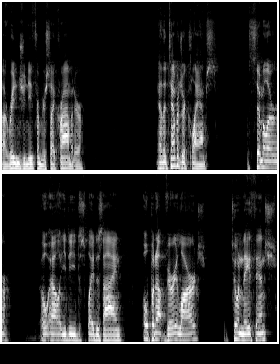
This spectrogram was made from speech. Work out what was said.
uh, readings you need from your psychrometer. And the temperature clamps, similar OLED display design, open up very large, two and an eighth inch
